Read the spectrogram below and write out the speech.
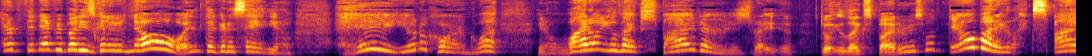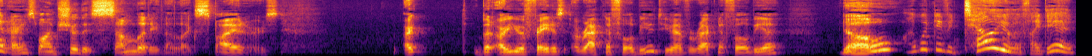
then everybody's gonna know, and they're gonna say, you know, hey, unicorn, why, you know, why don't you like spiders, right? Don't you like spiders? Well, nobody likes spiders. Well, I'm sure there's somebody that likes spiders. Are, but are you afraid of arachnophobia? Do you have arachnophobia? No, I wouldn't even tell you if I did.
